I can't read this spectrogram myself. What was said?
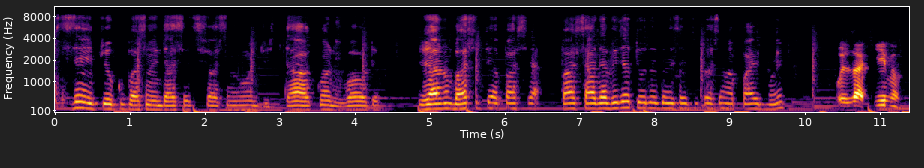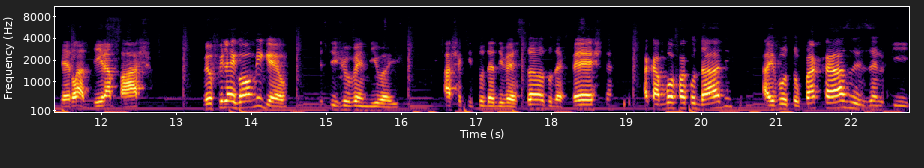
Sem preocupação em dar satisfação onde está, quando volta. Já não basta ter passado a vida toda dando satisfação a pai e mãe Pois aqui, meu, é ladeira abaixo. Meu filho é igual ao Miguel, esse juvenil aí. Acha que tudo é diversão, tudo é festa. Acabou a faculdade, aí voltou para casa dizendo que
